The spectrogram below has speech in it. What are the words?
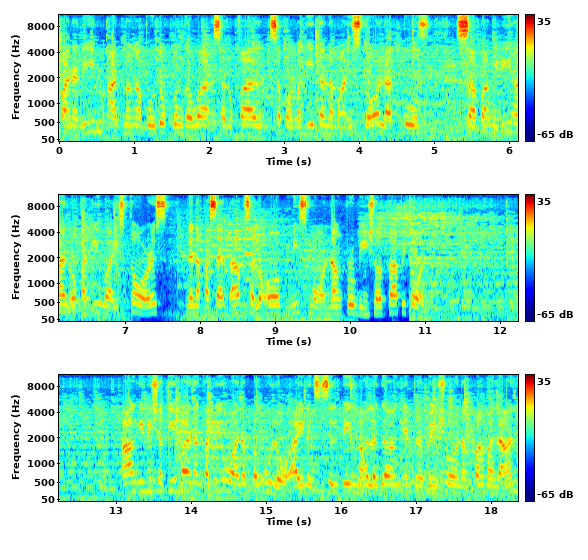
pananim at mga produktong gawa sa lokal sa pamagitan ng mga stall at booth sa pamilihan o kadiwa stores na nakaset up sa loob mismo ng provincial capital. Ang inisyatiba ng kadiwa ng Pangulo ay nagsisilbing mahalagang interbensyon ng pamahalaan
